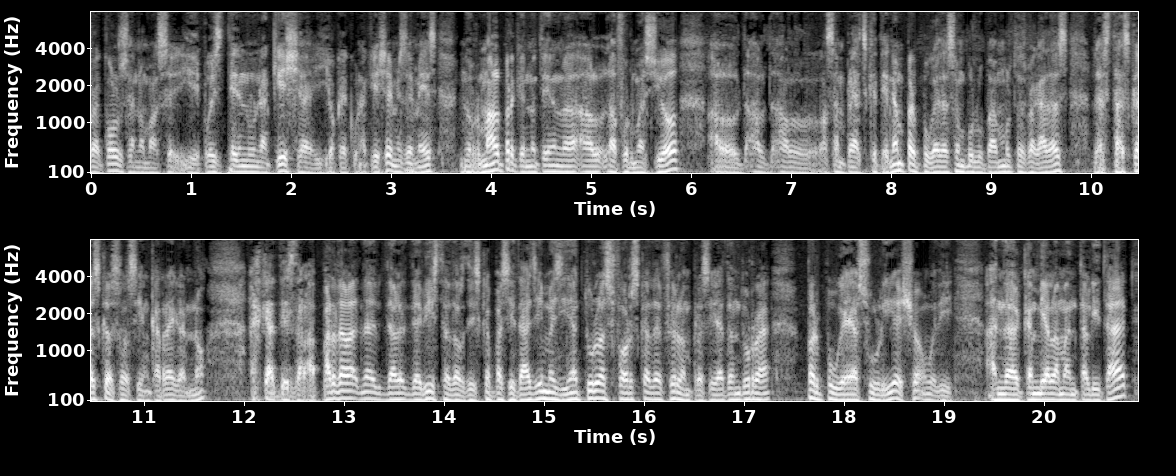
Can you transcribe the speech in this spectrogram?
recolzen amb els, i després tenen una queixa, i jo crec que una queixa, a més a més, normal, perquè no tenen la, la formació el, el, el, els empleats que tenen per poder desenvolupar moltes vegades les tasques que se'ls encarreguen, no? És que des de la part de, de, de vista dels discapacitats, imagina't tu l'esforç que ha de fer l'empresariat andorrà per poder assolir això. Vull dir, han de canviar la mentalitat,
